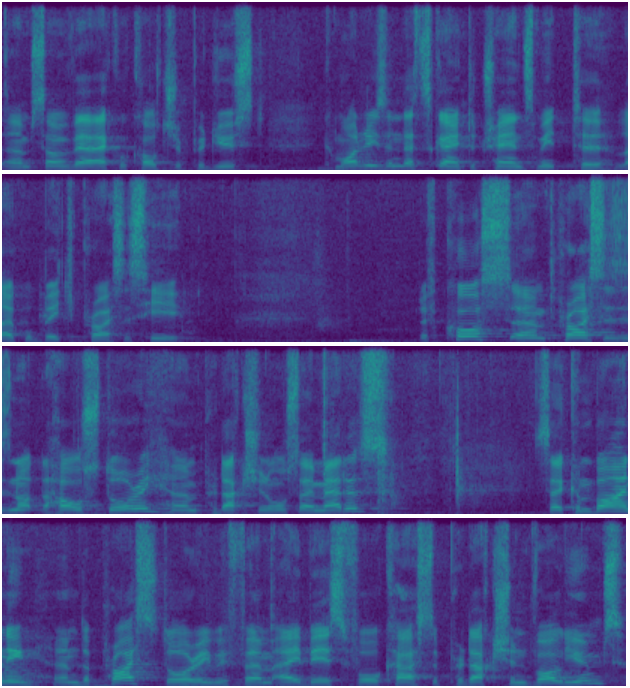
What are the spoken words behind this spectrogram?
um, some of our aquaculture produced commodities and that's going to transmit to local beach prices here. But of course, um, prices is not the whole story. Um, production also matters. So combining um, the price story with um, ABARES forecast of production volumes,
